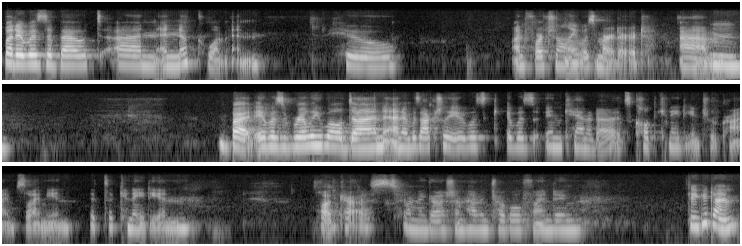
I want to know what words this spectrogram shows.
but it was about an Inuk woman who unfortunately was murdered. Um, Mm. But it was really well done and it was actually it was it was in canada it's called canadian true crime so i mean it's a canadian podcast oh my gosh i'm having trouble finding Take your time.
